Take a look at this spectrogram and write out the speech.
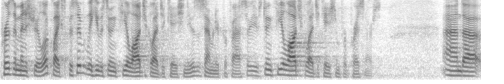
prison ministry look like? Specifically, he was doing theological education. He was a seminary professor. He was doing theological education for prisoners. And uh,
